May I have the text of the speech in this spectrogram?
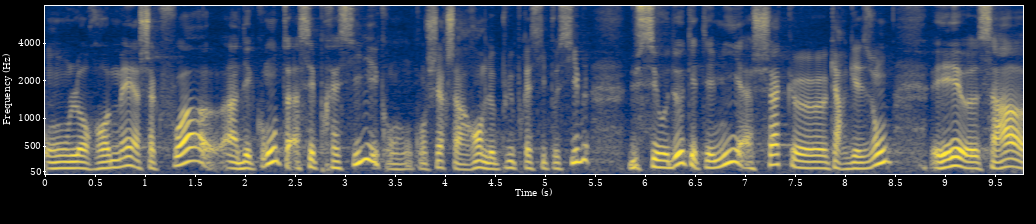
on leur remet à chaque fois un décompte assez précis et qu'on cherche à rendre le plus précis possible du CO2 qui est émis à chaque euh, cargaison. Et euh, ça,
